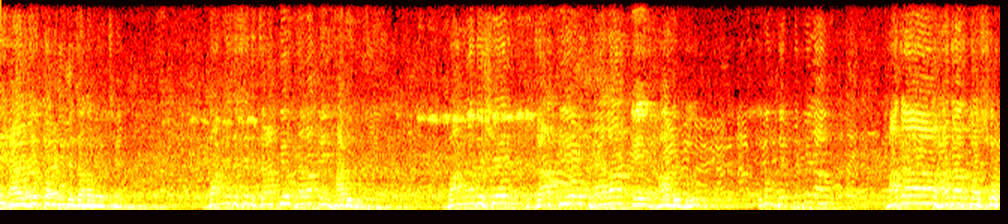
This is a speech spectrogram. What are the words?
এই আয়োজক কমিটিতে যারা রয়েছেন, বাংলাদেশের জাতীয় খেলা এই হাডুডু। বাংলাদেশের জাতীয় খেলা এই হাডুডু। এবং দেখতে পেলাম হাজার হাজার দর্শক,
